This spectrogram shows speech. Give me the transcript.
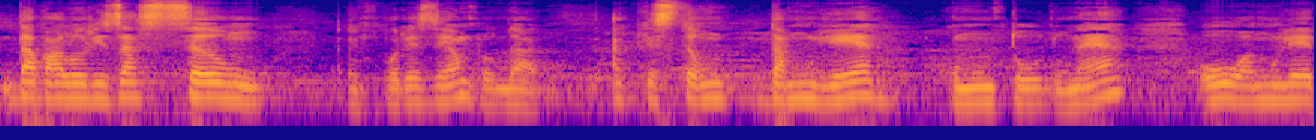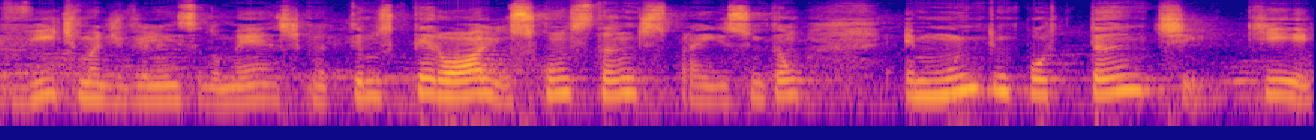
da valorização, por exemplo, da a questão da mulher como um todo, né? Ou a mulher vítima de violência doméstica. Temos que ter olhos constantes para isso. Então, é muito importante que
